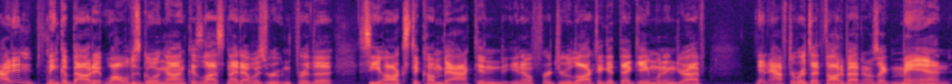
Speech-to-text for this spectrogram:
I didn't think about it while it was going on because last night I was rooting for the Seahawks to come back and you know for Drew Lock to get that game-winning drive. Then afterwards, I thought about it and I was like, man,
